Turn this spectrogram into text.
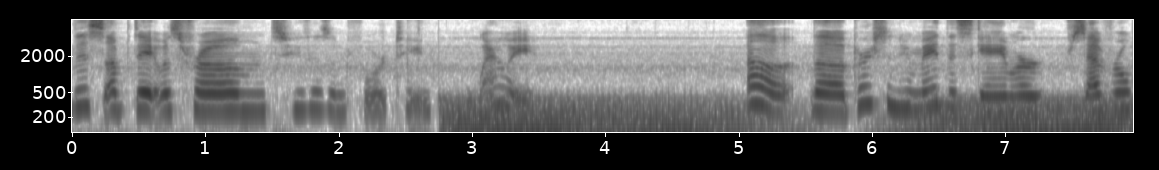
this update was from 2014. Wowie. Oh, the person who made this game, or several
